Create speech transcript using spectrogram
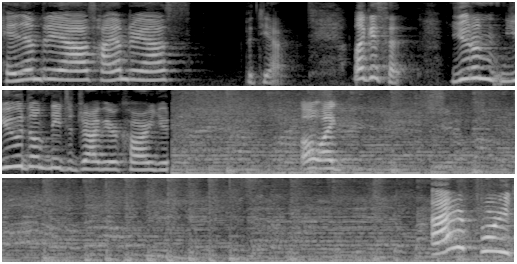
hey Andreas, hi Andreas. But yeah, like I said, you don't you don't need to drive your car. You oh I airport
